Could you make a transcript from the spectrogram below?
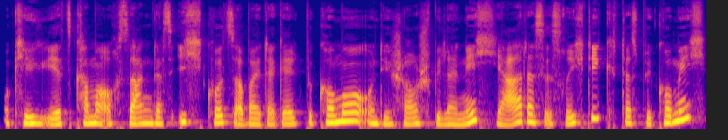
Okay, jetzt kann man auch sagen, dass ich Kurzarbeitergeld bekomme und die Schauspieler nicht. Ja, das ist richtig, das bekomme ich.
